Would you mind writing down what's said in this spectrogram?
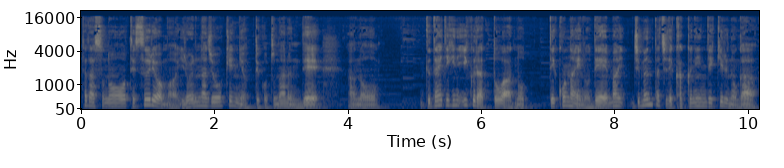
ただその手数料はまあいろんな条件によって異なるんであの具体的にいくらとは載ってこないので、まあ、自分たちで確認できるのが、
